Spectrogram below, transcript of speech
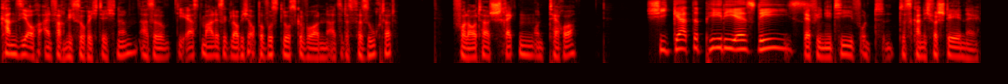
kann sie auch einfach nicht so richtig. Ne? Also die ersten Mal ist sie, glaube ich, auch bewusstlos geworden, als sie das versucht hat. Vor lauter Schrecken und Terror. She got the PTSDs. Definitiv. Und das kann ich verstehen, ey.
